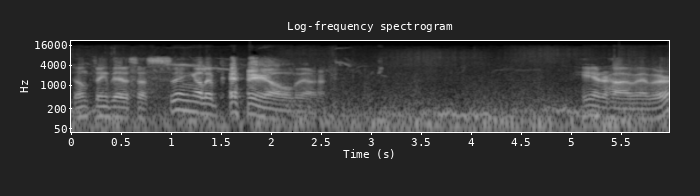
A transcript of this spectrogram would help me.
Don't think there's a single Imperial there. Here, however...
